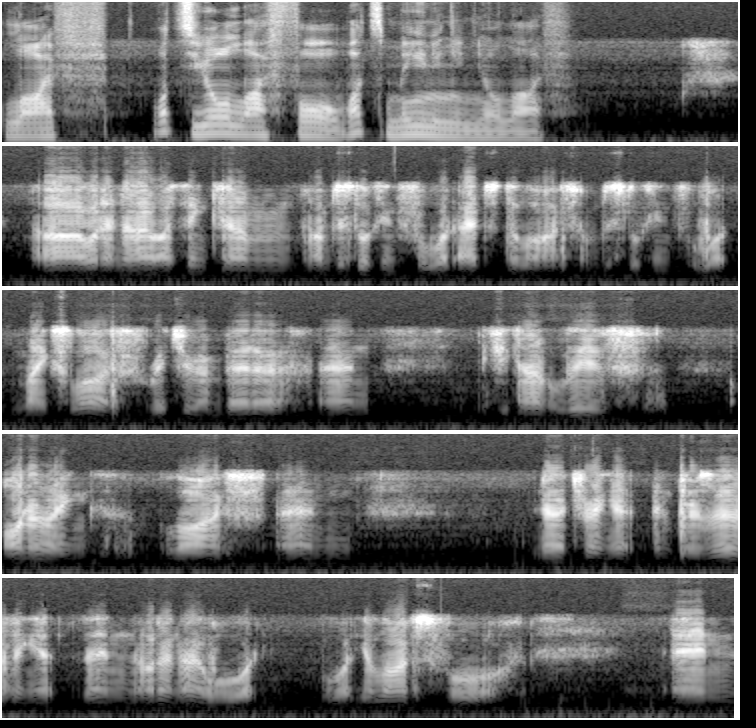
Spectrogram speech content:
life? What's your life for? What's meaning in your life? Oh, I don't know. I think um, I'm just looking for what adds to life. I'm just looking for what makes life richer and better. And if you can't live honouring life and nurturing it and preserving it, then I don't know what what your life's for. And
